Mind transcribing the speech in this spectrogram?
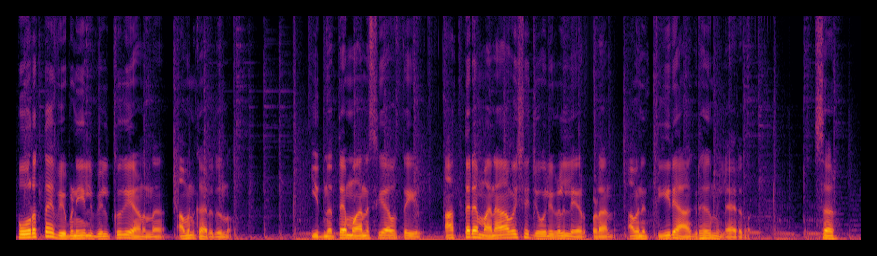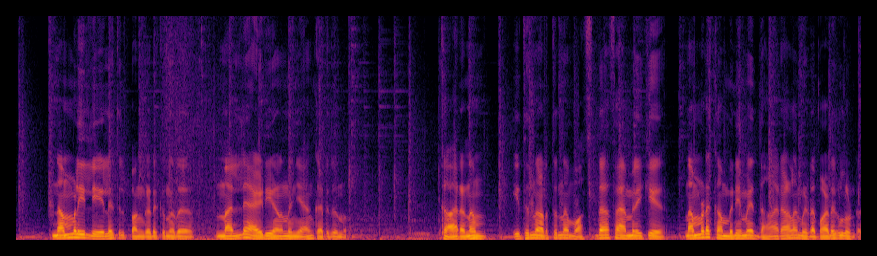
പുറത്തെ വിപണിയിൽ വിൽക്കുകയാണെന്ന് അവൻ കരുതുന്നു. ഇന്നത്തെ മാനസികാവസ്ഥയിൽ അത്തരം അനാവശ്യ ജോലികളിൽ ഏർപ്പെടാൻ അവന് തീരെ ആഗ്രഹമില്ലായിരുന്നു. സർ നമ്മൾ ഈ ലേലത്തിൽ പങ്കെടുക്കുന്നത് നല്ല ഐഡിയ ആണെന്ന് ഞാൻ കരുതുന്നു. കാരണം ഇത് നടത്തുന്ന വസുദ ഫാമിലിക്ക് നമ്മുടെ കമ്പനിയുമായി ധാരാളം ഇടപാടുകളുണ്ട്.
